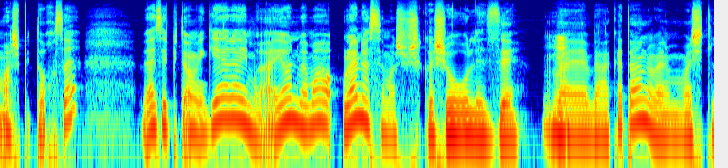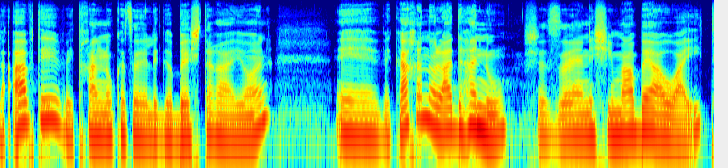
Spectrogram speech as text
ממש בתוך זה. ואז היא פתאום הגיעה אליי עם רעיון ואמרה, אולי נעשה משהו שקשור לזה אהמ. בהאקתון, ואני ממש התלהבתי, והתחלנו כזה לגבש את הרעיון. אה, וככה נולד הנו, שזה נשימה בהווייט.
